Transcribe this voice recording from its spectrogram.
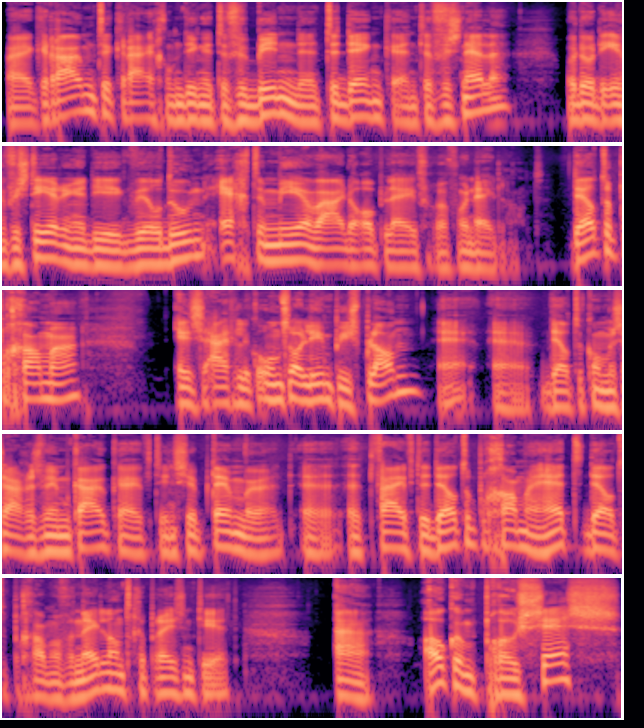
waar ik ruimte krijg om dingen te verbinden, te denken en te versnellen, waardoor de investeringen die ik wil doen echt een meerwaarde opleveren voor Nederland. Delta-programma is eigenlijk ons Olympisch plan. Eh, Delta-commissaris Wim Kuiken heeft in september eh, het vijfde Delta-programma, het Delta-programma van Nederland, gepresenteerd. Eh, ook een proces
